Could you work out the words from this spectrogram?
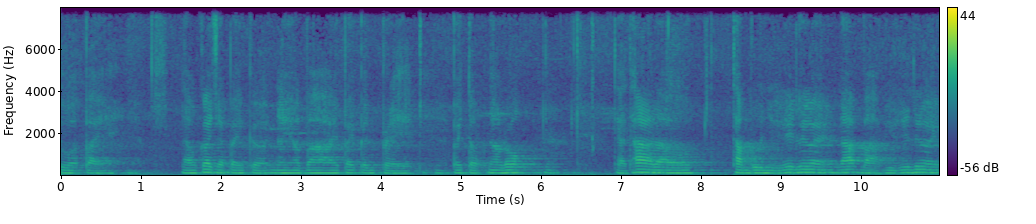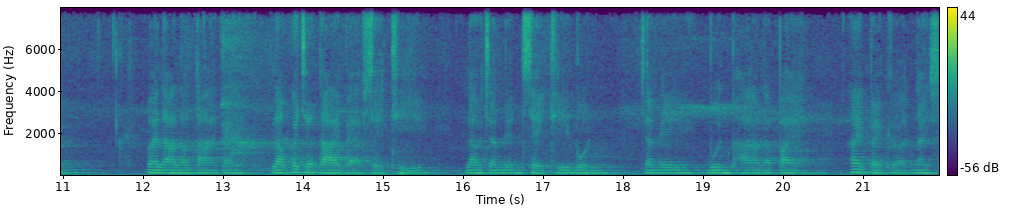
ตัวไป เราก็จะไปเกิดในอบายไปเป็นเปรต ไปตกนรก แต่ถ้าเราทำบุญอยู่เรื่อยๆละบาปอยู่เรื่อยๆ เวลาเราตายไป เราก็จะตายแบบเศรษฐี เราจะเป็นเศรษฐีบุญ จะมีบุญพาเราไป ให้ไปเกิดในส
